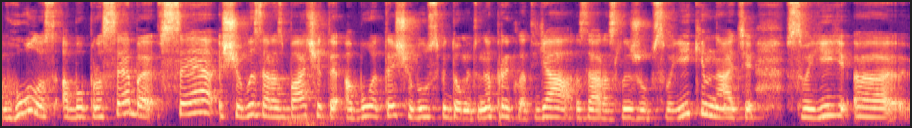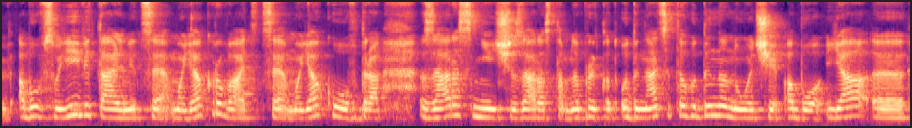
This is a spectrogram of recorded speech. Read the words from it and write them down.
вголос або про себе все, що ви зараз бачите, або те, що ви усвідомлюєте. Наприклад, я зараз лежу в своїй кімнаті, в своїй е, або в своїй вітальні. Це моя кровать, це моя ковдра. Зараз ніч, зараз там, наприклад, 11 година ночі, або я е,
